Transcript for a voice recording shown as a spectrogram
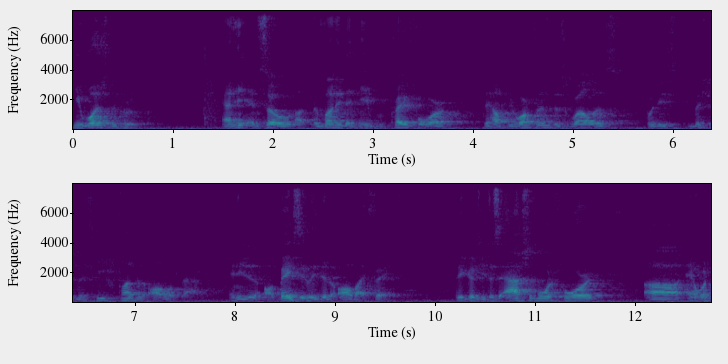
He was the group, and he, and so uh, the money that he would pray for to help the orphans as well as for these missionaries, he funded all of that, and he did basically did it all by faith, because he just asked the Lord for it uh, and, what,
